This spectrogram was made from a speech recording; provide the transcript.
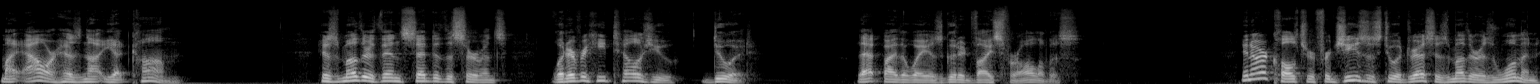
My hour has not yet come. His mother then said to the servants, Whatever he tells you, do it. That, by the way, is good advice for all of us. In our culture, for Jesus to address his mother as woman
